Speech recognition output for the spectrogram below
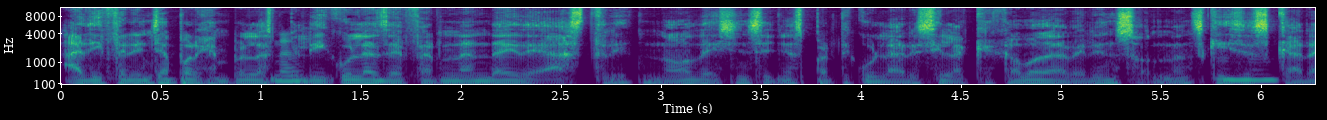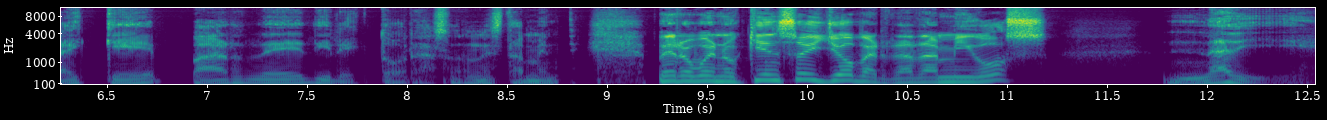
a diferencia, por ejemplo, de las No. películas de Fernanda y de Astrid, ¿no? De Sin Señas Particulares y la que acabo de ver en Sundance, que dices, Ujú. caray, qué par de directoras, honestamente. Pero bueno, ¿quién soy yo, verdad, amigos? Nadie.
